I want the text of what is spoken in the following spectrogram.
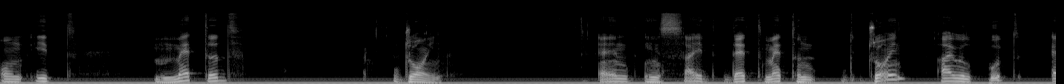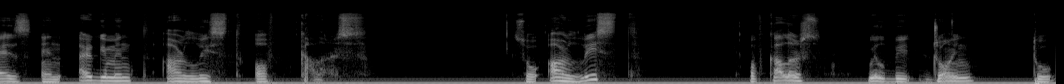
on it method join. And inside that method join I will put as an argument our list of colors. So our list of colors will be joined to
